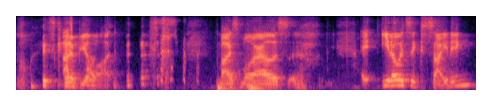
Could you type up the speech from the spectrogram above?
it's gonna be a lot. Miles Morales, ugh. You know, it's exciting,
